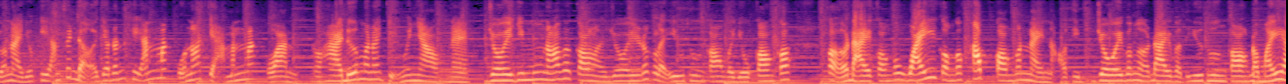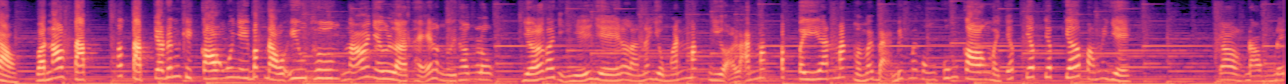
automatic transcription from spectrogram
chỗ này, chỗ kia. Anh phải đợi cho đến khi ánh mắt của nó chạm ánh mắt của anh. Rồi hai đứa mới nói chuyện với nhau. Nè Joy chỉ muốn nói với con là Joy rất là yêu thương con. Và dù con có có ở đây, con có quấy, con có khóc, con có này nọ, thì Joy vẫn ở đây và yêu thương con. Đồng ý không? Và nó tập nó tập cho đến khi con của nhi bắt đầu yêu thương. Nó như là thể là người thân luôn. Giờ nó có chuyện gì về là nó dùng ánh mắt gì gọi là ánh mắt puppy, ánh mắt mà mấy bạn biết mấy con cún con mà chớp chớp chớp chớp không nó về. Cho đồng đi,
